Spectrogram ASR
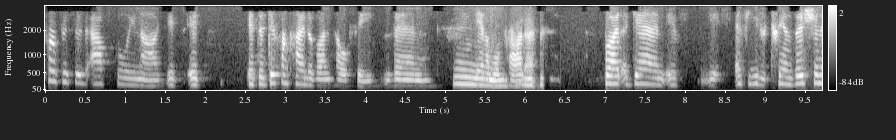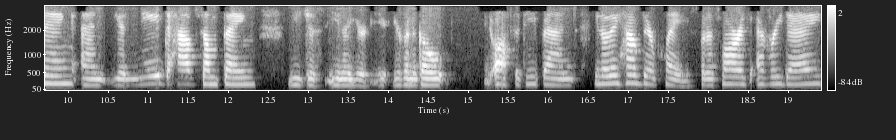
purposes, absolutely not. It's it's it's a different kind of unhealthy than mm-hmm. animal products. But again, if if you're transitioning and you need to have something, you just you know you're you're going to go off the deep end. You know they have their place, but as far as every day,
